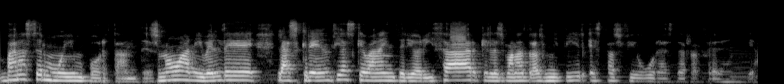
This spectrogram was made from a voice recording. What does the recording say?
van a ser muy importantes, ¿no? A nivel de las creencias que van a interiorizar, que les van a transmitir estas figuras de referencia.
